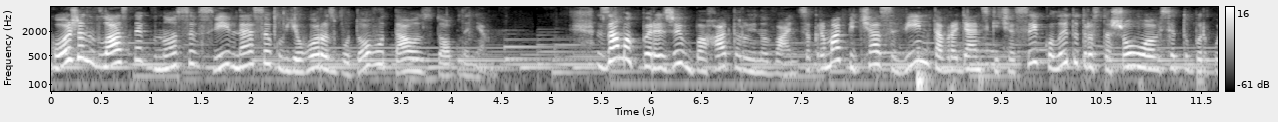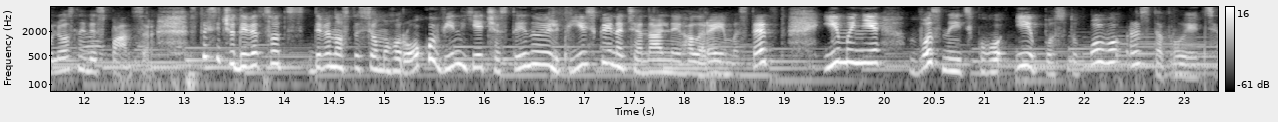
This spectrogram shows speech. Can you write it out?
Кожен власник вносив свій внесок в його розбудову та оздоблення. Замок пережив багато руйнувань, зокрема під час війн та в радянські часи, коли тут розташовувався туберкульозний диспансер. З 1997 року він є частиною Львівської національної галереї мистецтв імені Возницького і поступово реставрується.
